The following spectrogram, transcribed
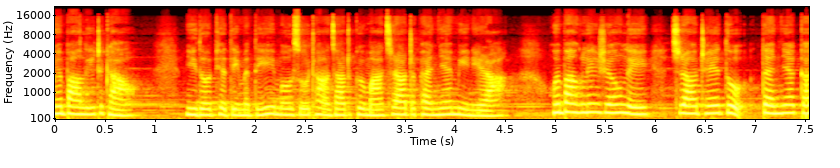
ဝင်ပေါလေးတကောင်မိတို့ဖြစ်သည်မသိမိုးဆိုးထောင်ချောက်တစ်ခုမှခြေထောက်တစ်ဖက်ညှမ်းမိနေတာဝင်ပေါကလေးရုံးလေးခြေထောက်ထဲသို့တန်ညက်က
